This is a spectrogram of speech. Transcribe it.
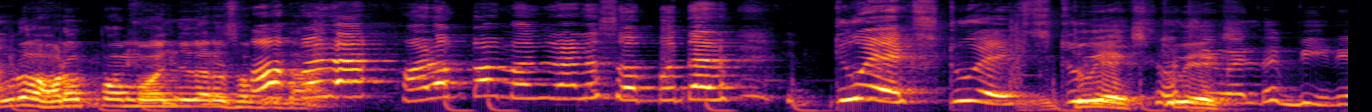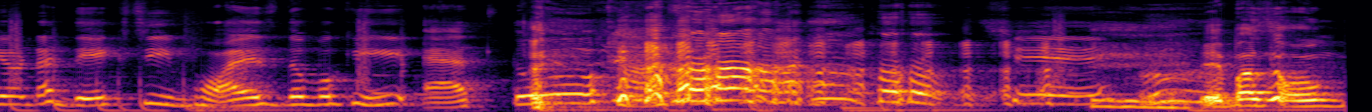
পুরো হরপ্পা মহেঞ্জোদারো সভ্যতা। হরপ্পা হরপ্পা মন্দিরানো সভ্যতার two X two X two X two X বলতে ভিডিওটা দেখছি ভয়েস দেবো কি? এত হাসছে। এ পাশে অঙ্ক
